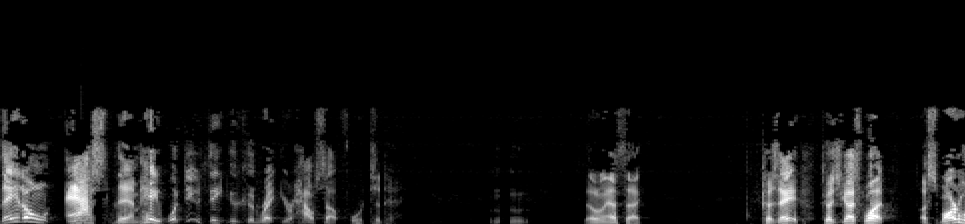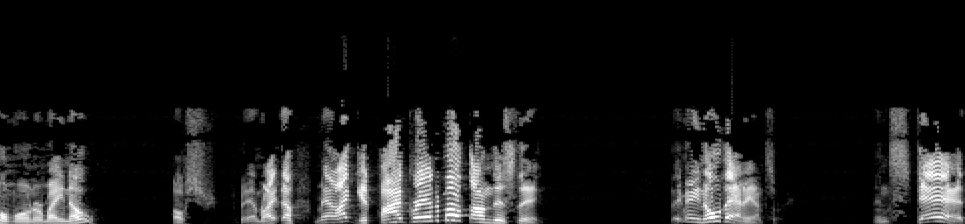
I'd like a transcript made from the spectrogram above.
They don't ask them, hey, what do you think you could rent your house out for today? Mm-mm. They don't ask that. Cause they, cause guess what? A smart homeowner may know. Oh, man, right now, man, I get five grand a month on this thing. They may know that answer. Instead,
